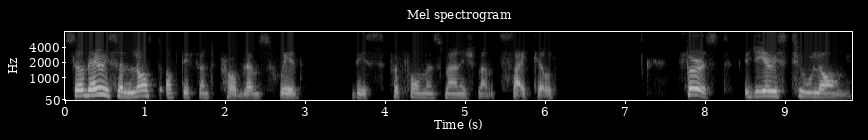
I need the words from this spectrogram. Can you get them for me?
So there is a lot of different problems with this performance management cycle. First, a year is too long.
